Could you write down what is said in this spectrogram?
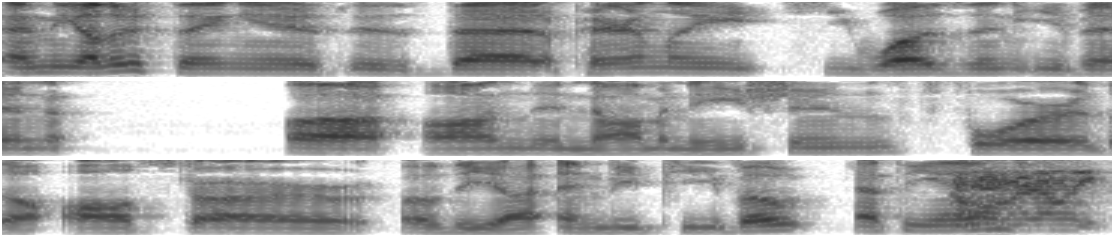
and the other thing is is that apparently he wasn't even uh, on the nomination for the All Star of the uh, MVP vote at the end. oh really?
